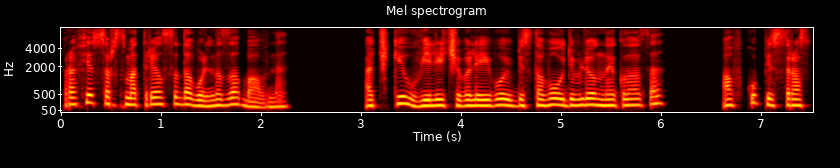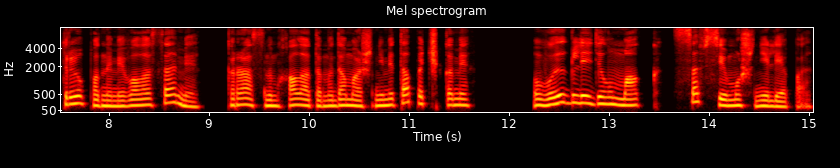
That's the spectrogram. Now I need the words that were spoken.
профессор смотрелся довольно забавно. Очки увеличивали его и без того удивленные глаза, а в купе с растрепанными волосами, красным халатом и домашними тапочками выглядел маг совсем уж нелепо.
